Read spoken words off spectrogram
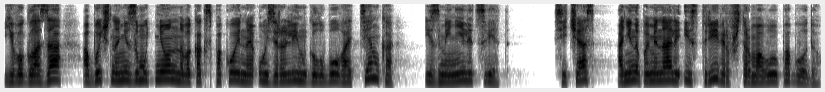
Его глаза, обычно незамутненного, как спокойное озеро Лин голубого оттенка, изменили цвет. Сейчас они напоминали истривер в штормовую погоду.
